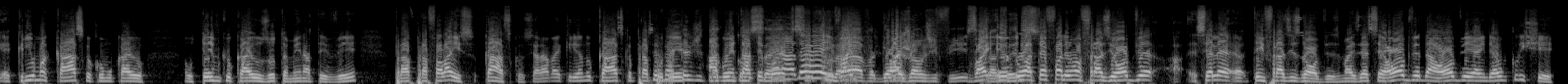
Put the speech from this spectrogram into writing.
é, cria uma casca, como o Caio, o termo que o Caio usou também na TV, pra, pra falar isso. Casca. O Ceará vai criando casca vai poder aguentar a consegue temporada. É, e vai, ganhar jogos difíceis. vai- eu, eu até falei uma frase óbvia. Se ela é- tem frases óbvias, mas essa é óbvia da óbvia e ainda é um clichê.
